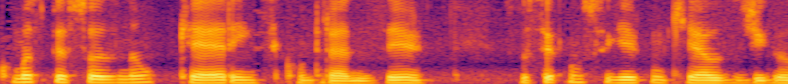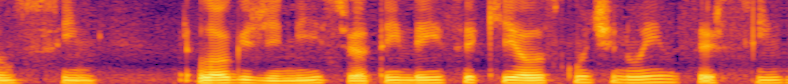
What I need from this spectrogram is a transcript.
Como as pessoas não querem se contradizer, se você conseguir com que elas digam sim logo de início, a tendência é que elas continuem a dizer sim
